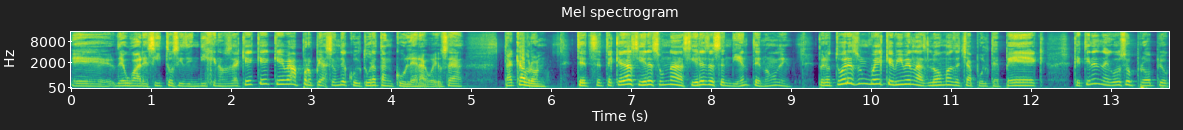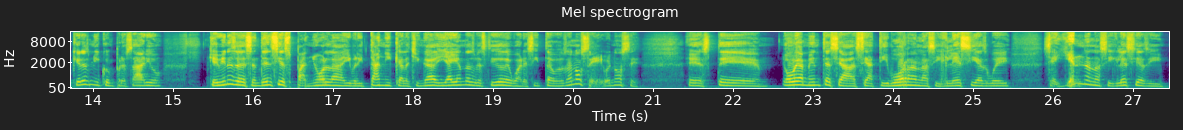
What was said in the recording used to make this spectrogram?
eh, de guarecitos y de indígenas. O sea, ¿qué, qué, qué apropiación de cultura tan culera, güey. O sea, está cabrón. Te, se te queda si eres una, si eres descendiente, ¿no? Pero tú eres un güey que vive en las lomas de Chapultepec, que tienes negocio propio, que eres microempresario, que vienes de descendencia española y británica, la chingada, y ahí andas vestido de guarecita, güey. O sea, no sé, güey, no sé. Este, obviamente se, se atiborran las iglesias, güey. Se llenan las iglesias y,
